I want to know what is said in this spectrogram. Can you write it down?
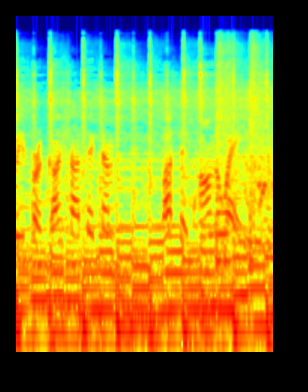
3 for gunshot victim. Bus is on the way.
